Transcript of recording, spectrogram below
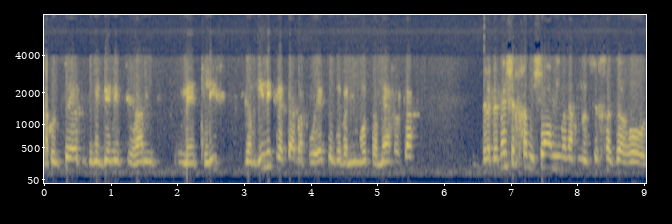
בקונצרט מגן יצירה מטליסט, גם היא נקלטה בפרויקט הזה ואני מאוד שמח על כך. ובמשך חמישה ימים אנחנו נעשה חזרות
